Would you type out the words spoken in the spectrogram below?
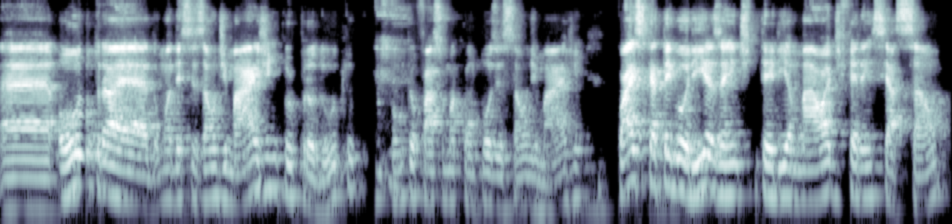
é, outra é uma decisão de margem por produto, como que eu faço uma composição de margem, quais categorias a gente teria maior diferenciação.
